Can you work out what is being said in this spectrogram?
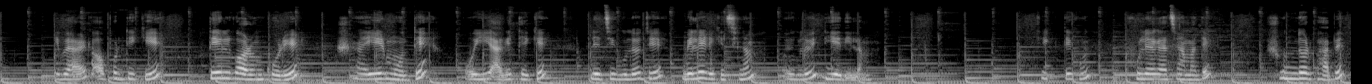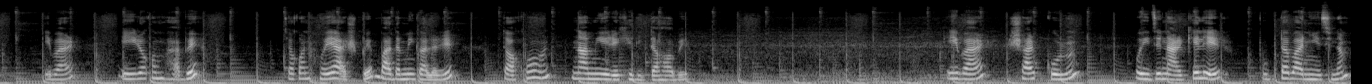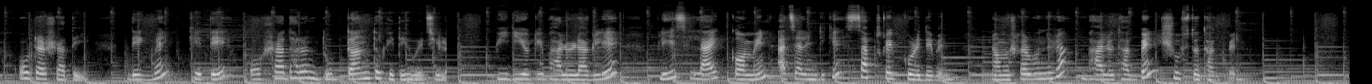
এবার অপর দিকে তেল গরম করে এর মধ্যে ওই আগে থেকে লেচিগুলো যে বেলে রেখেছিলাম, ওইগুলোই দিয়ে দিলাম। ঠিক দেখুন, ফুলে গেছে আমাদের সুন্দরভাবে। এবার এই রকমভাবে যখন হয়ে আসবে বাদামি কালারের, তখন নামিয়ে রেখে দিতে হবে। এবার সার্ভ করুন। ওই যে নারকেলের পুরটা বানিয়েছিলাম, ওটার সাথেই। দেখবেন খেতে অসাধারণ, দুর্দান্ত খেতে হয়েছিল। ভিডিওটি ভালো লাগলে প্লিজ লাইক, কমেন্ট আর চ্যানেলটিকে সাবস্ক্রাইব করে দেবেন। নমস্কার বন্ধুরা, ভালো থাকবেন, সুস্থ থাকবেন।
